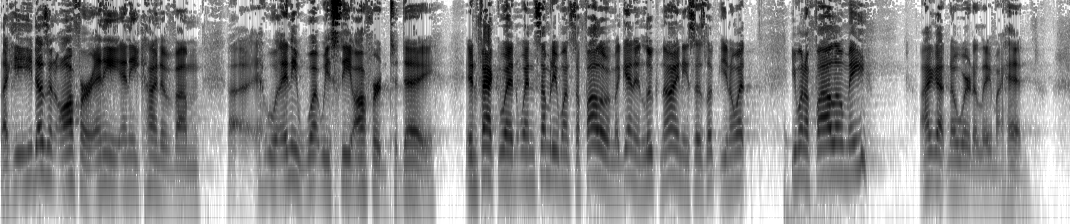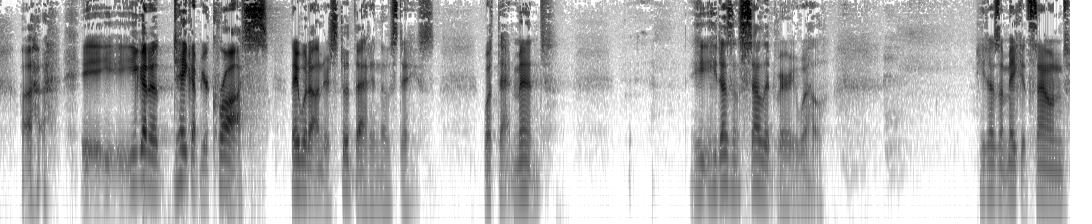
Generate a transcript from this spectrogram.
Like he, he doesn't offer any any kind of um uh, any what we see offered today in fact when when somebody wants to follow him again in luke 9 he says look you know what you want to follow me? I got nowhere to lay my head. Uh, you got to take up your cross. They would have understood that in those days, what that meant. He, he doesn't sell it very well. He doesn't make it sound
